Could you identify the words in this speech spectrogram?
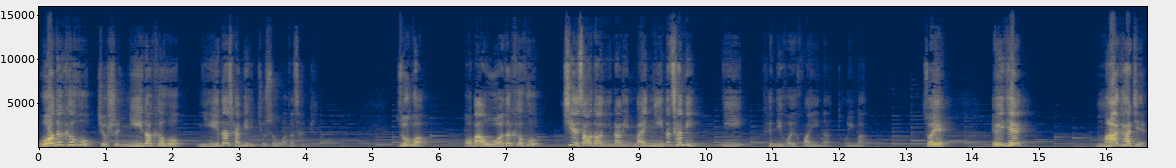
我的客户就是你的客户，你的产品就是我的产品。如果我把我的客户介绍到你那里买你的产品，你肯定会欢迎的，同意吗？所以有一天，玛卡姐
